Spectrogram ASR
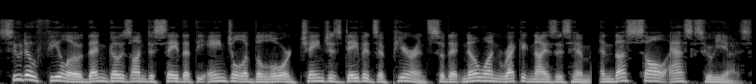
Pseudo-Philo then goes on to say that the angel of the Lord changes David's appearance so that no one recognizes him, and thus Saul asks who he is.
